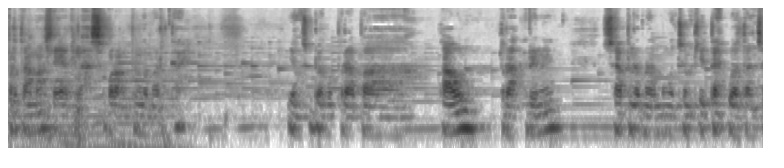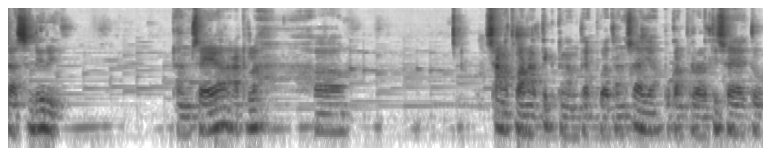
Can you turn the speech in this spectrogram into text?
pertama saya adalah seorang penggemar teh yang sudah beberapa tahun terakhir ini saya benar-benar mengonsumsi teh buatan saya sendiri. Dan saya adalah uh, sangat fanatik dengan teh buatan saya. Bukan berarti saya itu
